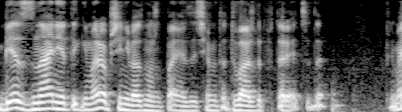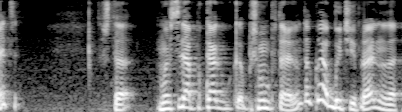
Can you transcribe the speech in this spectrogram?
без знания этой геморрой вообще невозможно понять, зачем это дважды повторяется, да? Понимаете? Что мы всегда, как, почему повторяем? Ну, такой обычай, правильно? Да?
